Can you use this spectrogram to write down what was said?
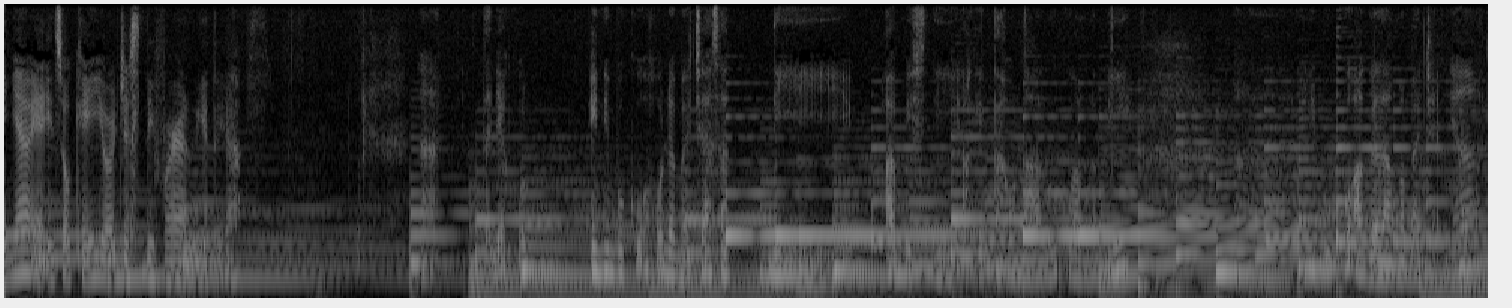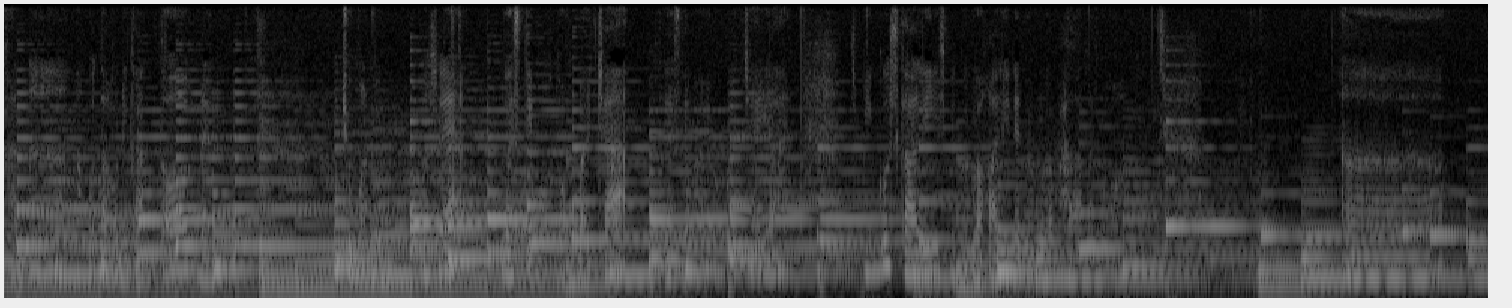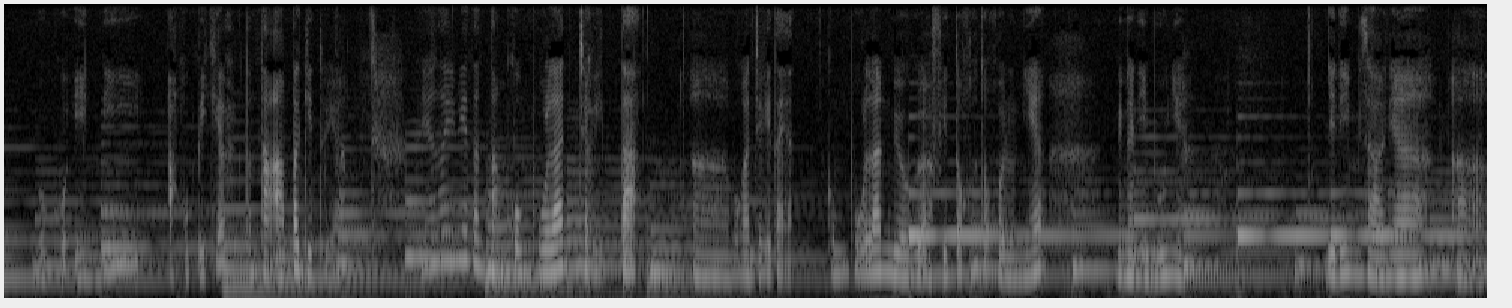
ya it's okay you're just different gitu ya. Nah tadi aku ini buku aku udah baca saat di habis di akhir tahun lalu kurang lebih. Uh, ini buku agak lama bacanya karena aku taruh di kantor dan cuman maksudnya gak setiap waktu aku baca gak setiap hari aku baca ya. Seminggu sekali seminggu dua kali dan beberapa halaman pikir tentang apa gitu ya. Ternyata ini tentang kumpulan cerita uh, bukan cerita ya kumpulan biografi tokoh-tokoh dunia dengan ibunya. Jadi misalnya uh,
